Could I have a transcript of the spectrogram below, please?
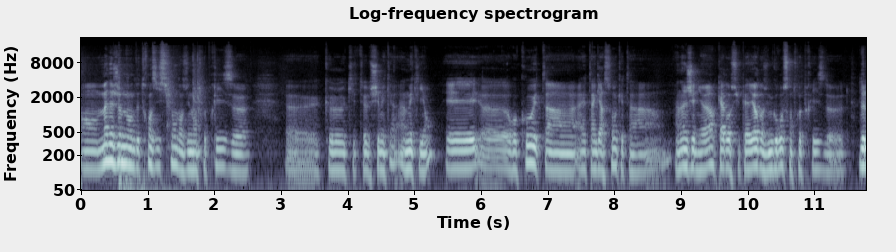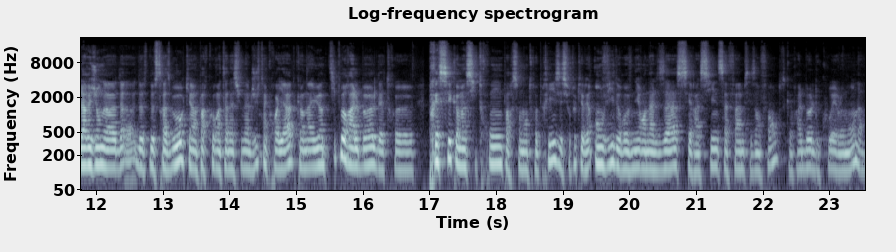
en management de transition dans une entreprise que- qui est chez mes- un de mes clients. Et euh, Rocco est un, est un garçon qui est un, ingénieur, cadre supérieur dans une grosse entreprise de, de la région de, Strasbourg, qui a un parcours international juste incroyable, qui en a eu un petit peu ras-le-bol d'être euh, pressé comme un citron par son entreprise, et surtout qui avait envie de revenir en Alsace, ses racines, sa femme, ses enfants, parce que ras-le-bol de courir le monde.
